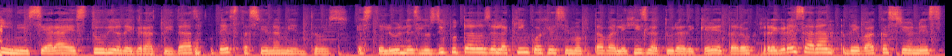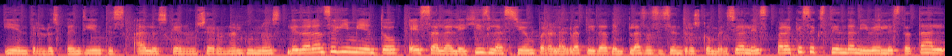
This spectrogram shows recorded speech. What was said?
Iniciará estudio de gratuidad de estacionamientos. Este lunes, los diputados de la 58 legislatura de Querétaro regresarán de vacaciones y entre los pendientes a los que anunciaron algunos le darán seguimiento es a la legislación para la gratuidad en plazas y centros comerciales para que se extienda a nivel estatal,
